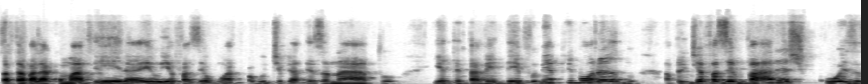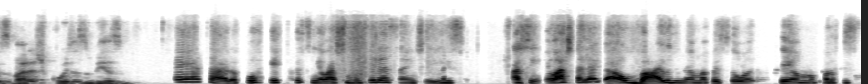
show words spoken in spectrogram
para trabalhar com madeira, eu ia fazer alguma, algum tipo de artesanato, ia tentar vender, fui me aprimorando, aprendi a fazer várias coisas, várias coisas mesmo. É, cara, porque, tipo assim, eu acho muito interessante isso. Assim, eu acho que é legal, válido, né, uma pessoa ter uma profissão,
